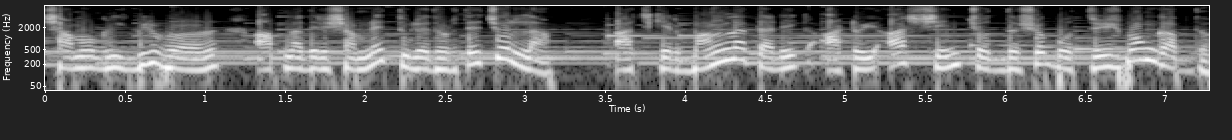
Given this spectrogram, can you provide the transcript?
সামগ্রিক বিবরণ আপনাদের সামনে তুলে ধরতে চললাম। আজকের বাংলা তারিখ আটই আশ্বিন চোদ্দশো বত্রিশ বঙ্গাব্দ।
